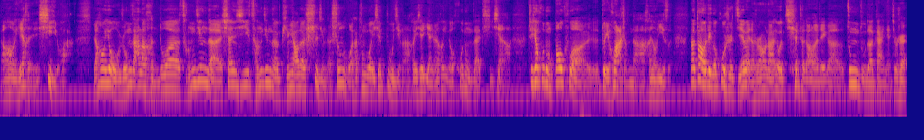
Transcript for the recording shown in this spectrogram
然后也很戏剧化。然后又融杂了很多曾经的山西、曾经的平遥的市井的生活，它通过一些布景啊和一些演员和你的互动在体现啊。这些互动包括对话什么的啊，很有意思。那到这个故事结尾的时候呢，又牵扯到了这个宗族的概念，就是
